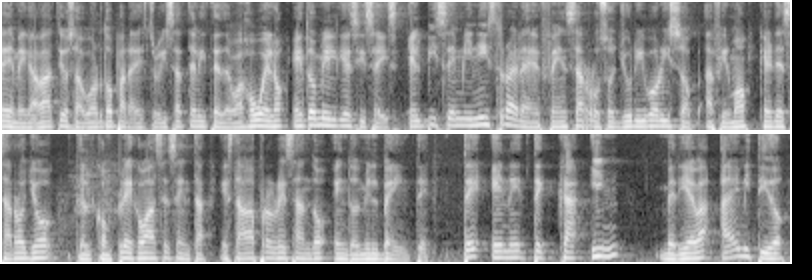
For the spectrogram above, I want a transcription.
de megavatios a bordo para destruir satélites de bajo vuelo en 2016. El viceministro de la Defensa ruso Yuri Borisov afirmó que el desarrollo del complejo A-60 estaba progresando en 2020. TNTKIN Merieva ha emitido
